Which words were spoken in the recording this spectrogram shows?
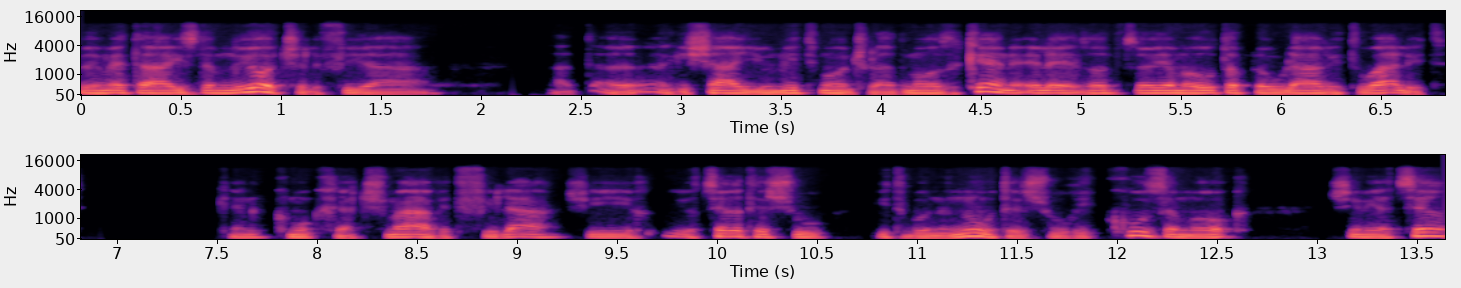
באמת ההזדמנויות שלפי ה, הגישה העיונית מאוד של האדמו"ר כן, אלה, זאת, זוהי מהות הפעולה הריטואלית, כן? כמו קריאת שמע ותפילה, שהיא יוצרת איזושהי התבוננות, איזשהו ריכוז עמוק, שמייצר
